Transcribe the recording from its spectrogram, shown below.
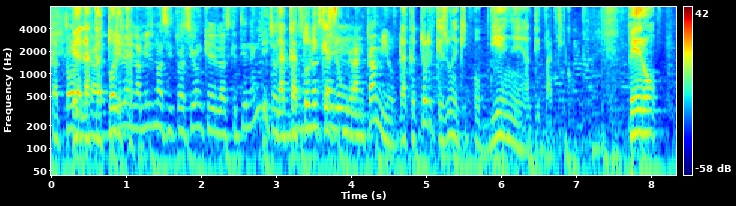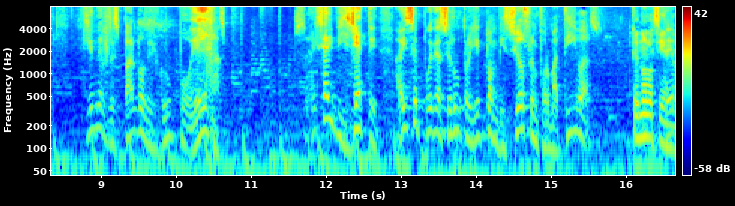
Católica, la Católica- en la misma situación que las que tienen hinchas. La Católica que es un un gran cambio. La Católica es un equipo bien eh, antipático, pero tiene el respaldo del grupo EGAS. O sea, ahí sí hay billete, ahí se puede hacer un proyecto ambicioso en formativas. Que no lo tiene.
